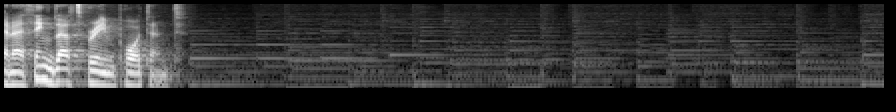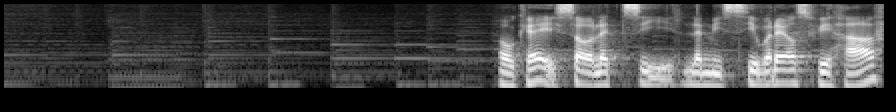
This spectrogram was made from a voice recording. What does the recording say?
And I think that's very important. Okay, so let's see. Let me see what else we have.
